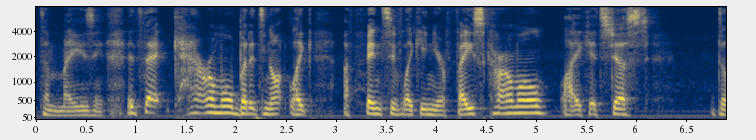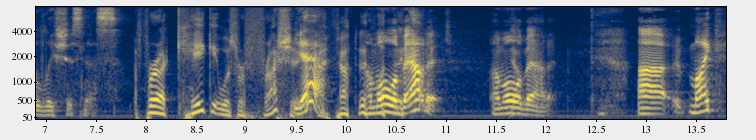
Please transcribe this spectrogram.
It's amazing. It's that caramel, but it's not like offensive, like in your face caramel. Like it's just deliciousness. For a cake, it was refreshing. I Yeah, found it I'm all about it. I'm all about it. Uh, Mike,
